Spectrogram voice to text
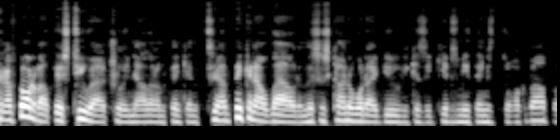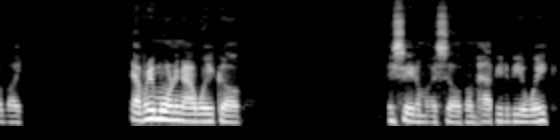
and I've thought about this too, actually, now that I'm thinking. See, I'm thinking out loud, and this is kind of what I do because it gives me things to talk about. But like, every morning I wake up, I say to myself, I'm happy to be awake.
